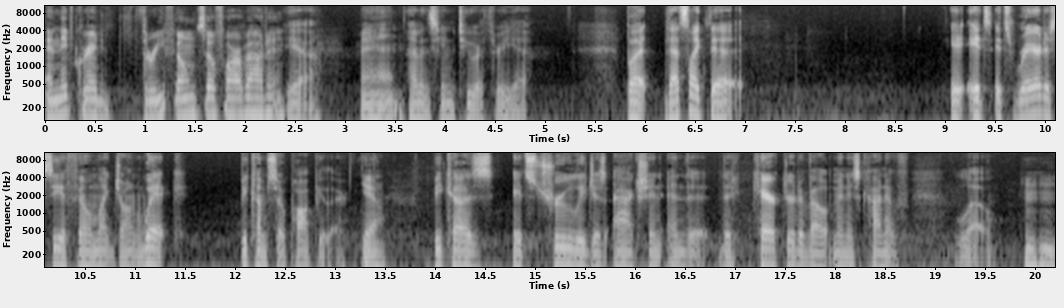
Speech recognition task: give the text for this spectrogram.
And they've created three films so far about it. yeah. Man. I haven't seen two or three yet, but that's like the. It, it's it's rare to see a film like John Wick become so popular Yeah. because it's truly just action and the the character development is kind of low Mm-hmm.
